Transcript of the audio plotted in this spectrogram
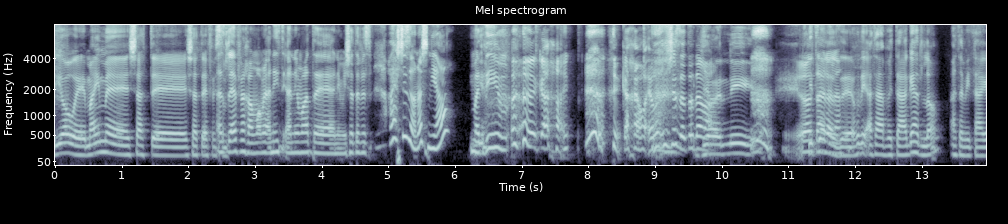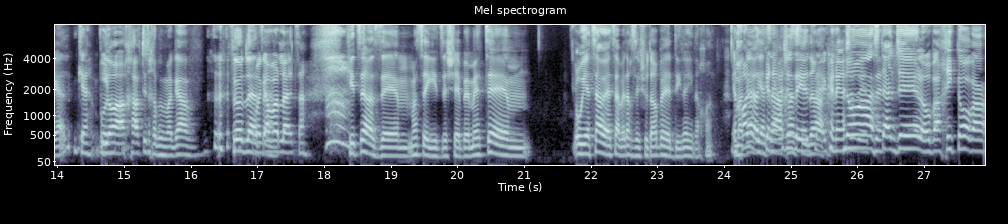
יואו, אה, מה עם אה, שעת אה, אפס? אז להפך אני- אומרת אני משעת אפס אה יש לזה עונה שנייה? מדהים ככה ככה הם חושבים שזה אותו דבר. גאוני. לא קיצר, תעלה. אז אה, אתה בתאגד, לא? אתה מתאגד? כן. יואו, אהבתי אותך במג"ב. אפילו עוד לא יצא. מג"ב עוד לא יצא. קיצר, אז אה, מה רוצה להגיד? זה שבאמת, אה, הוא יצא, הוא יצא, בטח זה ישודר בדיליי, נכון? יכול מג"ב להיות, כנראה שזה יצא. כנראה שזה נועה יצא. סטנג'לו והכי טובה.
